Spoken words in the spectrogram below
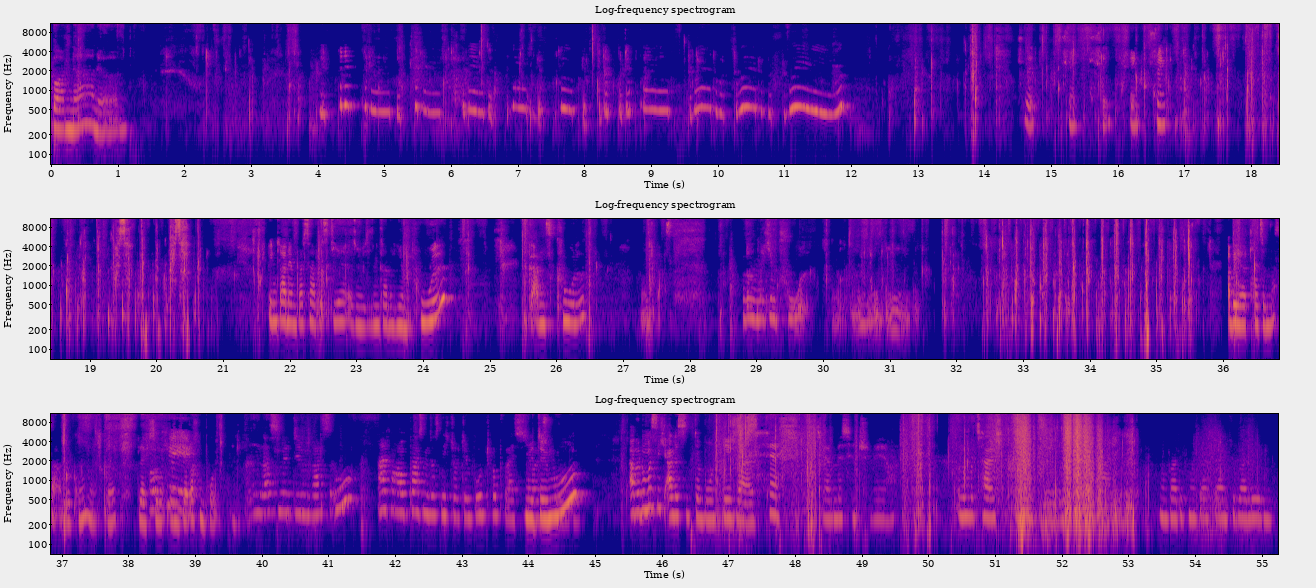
Bananen. Schwenk, schwenk, schwenk, schwenk, schwenk. Wasser, Wasser. Ich bin gerade im Wasser, wisst ihr? Also wir sind gerade hier im Pool. Ganz cool. Nein, Spaß. Wir sind nicht im Pool. Aber ihr hört trotzdem Wasser, also komisch, gell? Vielleicht bin ich ja Okay. doch im Pool. Das mit dem Wasser. Uh, einfach aufpassen, dass nicht durch den Boden tropft, weil es Mit dem. Hut? Aber du musst nicht alles in den Boden legen, weil. Hä? Das wäre ein bisschen schwer. Und du musst halt. Dann warte ich muss erst eins überlegen.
